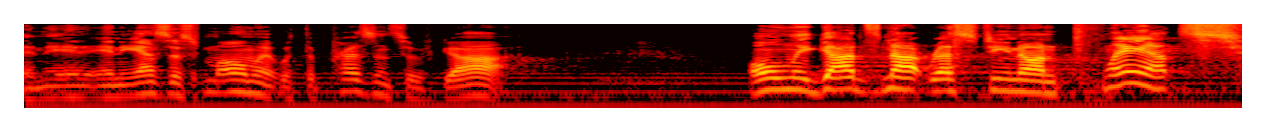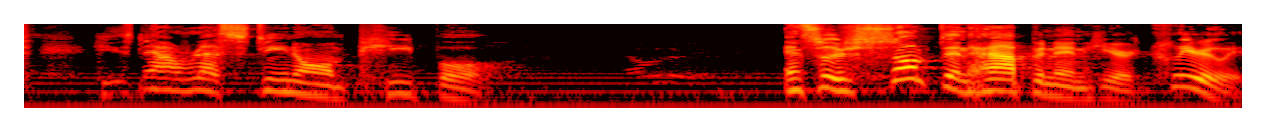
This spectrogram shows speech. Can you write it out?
and, and he has this moment with the presence of God. Only God's not resting on plants, he's now resting on people. And so there's something happening here, clearly.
